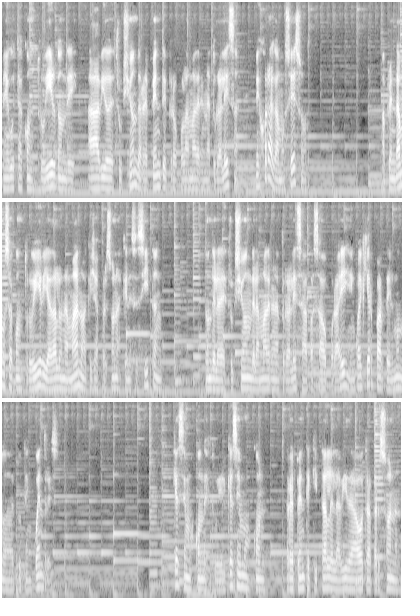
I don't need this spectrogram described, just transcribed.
Me gusta construir donde ha habido destrucción de repente, pero por la madre naturaleza. Mejor hagamos eso. Aprendamos a construir y a darle una mano a aquellas personas que necesitan, donde la destrucción de la madre naturaleza ha pasado por ahí, en cualquier parte del mundo donde tú te encuentres. ¿Qué hacemos con destruir? ¿Qué hacemos con de repente quitarle la vida a otra persona?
